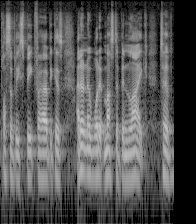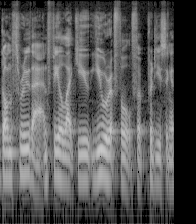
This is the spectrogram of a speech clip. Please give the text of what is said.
possibly speak for her because i don't know what it must have been like to have gone through that and feel like you you were at fault for producing a,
